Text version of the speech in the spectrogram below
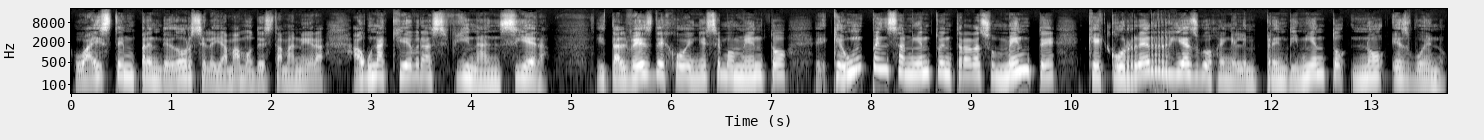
o a este emprendedor, se le llamamos de esta manera, a una quiebra financiera y tal vez dejó en ese momento eh, que un pensamiento entrara a su mente que correr riesgos en el emprendimiento no es bueno.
